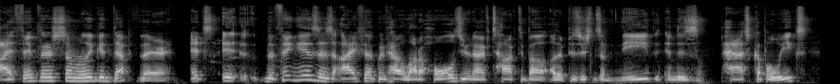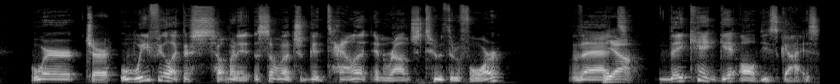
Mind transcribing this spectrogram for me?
I think there's some really good depth there. It's it, the thing is, is I feel like we've had a lot of holes. You and I have talked about other positions of need in these past couple weeks, where Sure. we feel like there's so many, so much good talent in rounds two through four that Yeah. they can't get all these guys,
